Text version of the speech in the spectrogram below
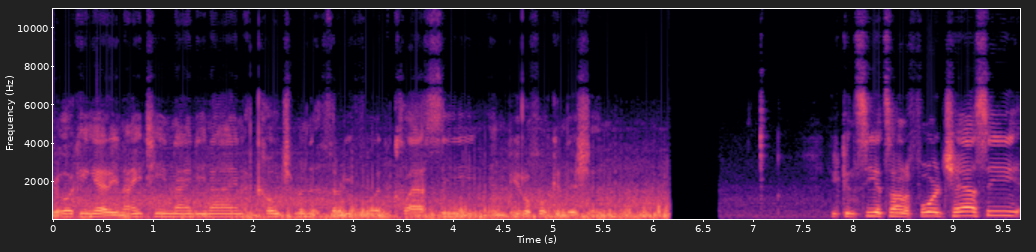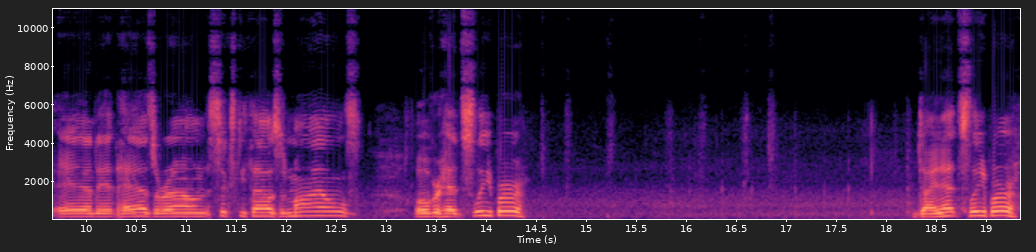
You're looking at a 1999 Coachmen 30-foot Class C in beautiful condition. You can see it's on a Ford chassis and it has around 60,000 miles. Overhead sleeper. Dinette sleeper.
